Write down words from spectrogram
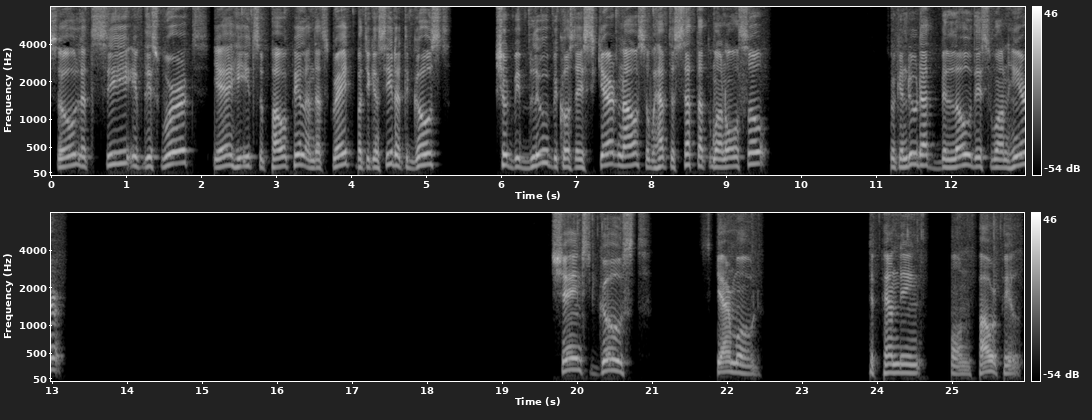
So let's see if this works. Yeah, he eats a power pill and that's great. But you can see that the ghost should be blue because they're scared now. So we have to set that one also. So we can do that below this one here. Change ghost scare mode depending on power pill.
